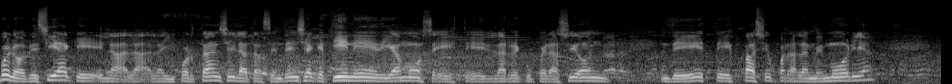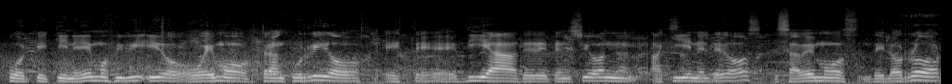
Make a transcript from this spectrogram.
Bueno, decía que la, importancia y la trascendencia que tiene, digamos, este, la recuperación de este espacio para la memoria, porque quienes hemos vivido o hemos transcurrido este, días de detención aquí en el D2, sabemos del horror,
